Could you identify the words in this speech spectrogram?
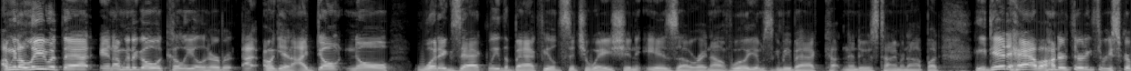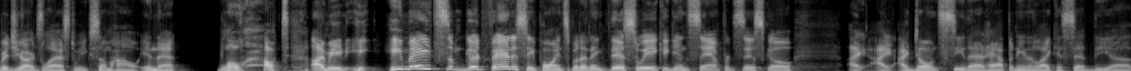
I'm going to lead with that, and I'm going to go with Khalil Herbert. I, again, I don't know what exactly the backfield situation is uh, right now. If Williams is going to be back, cutting into his time or not, but he did have 133 scrimmage yards last week somehow in that blowout. I mean, he he made some good fantasy points, but I think this week against San Francisco, I, I, I don't see that happening. And like I said, the uh,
